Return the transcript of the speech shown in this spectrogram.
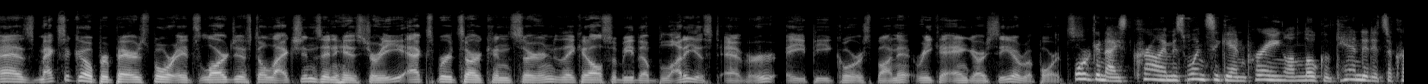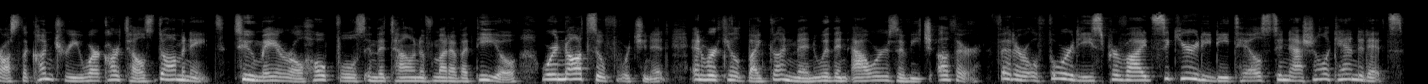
As Mexico prepares for its largest elections in history, experts are concerned they could also be the bloodiest ever. AP correspondent Rika Ann Garcia reports. Organized crime is once again preying on local candidates across the country where cartels dominate. Two mayoral hopefuls in the town of Maravatío were not so fortunate and were killed by gunmen within hours of each other. Federal authorities provide security details to national candidates,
